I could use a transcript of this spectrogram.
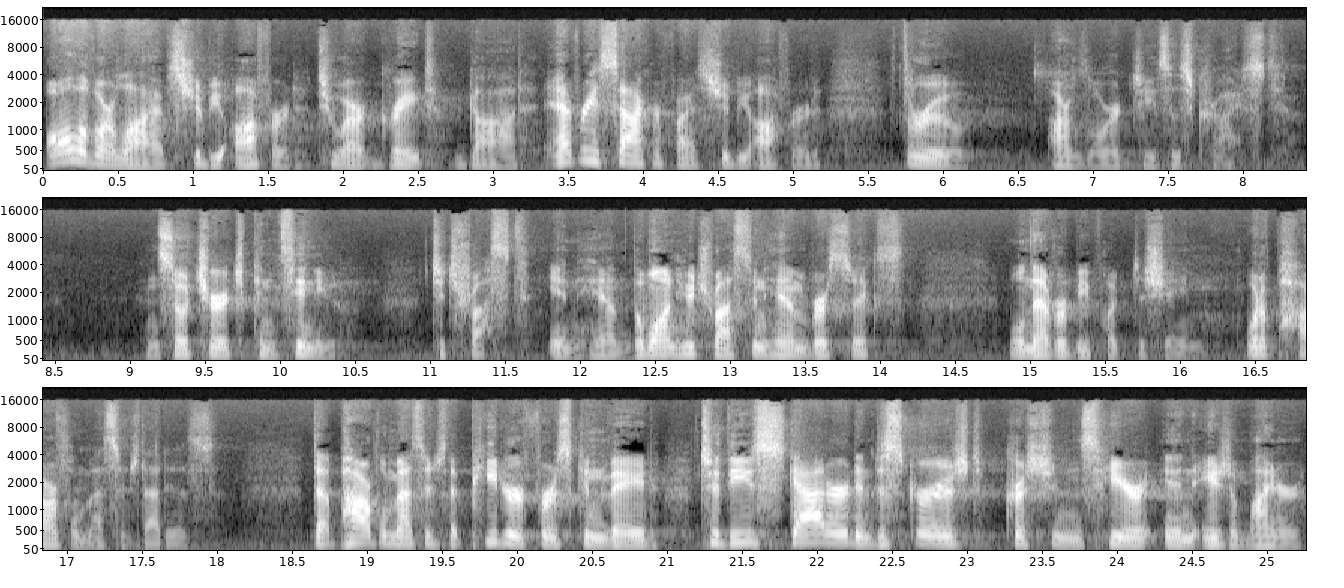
All of our lives should be offered to our great God. Every sacrifice should be offered through our Lord Jesus Christ. And so, church, continue to trust in him. The one who trusts in him, verse 6, will never be put to shame. What a powerful message that is. That powerful message that Peter first conveyed to these scattered and discouraged Christians here in Asia Minor,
